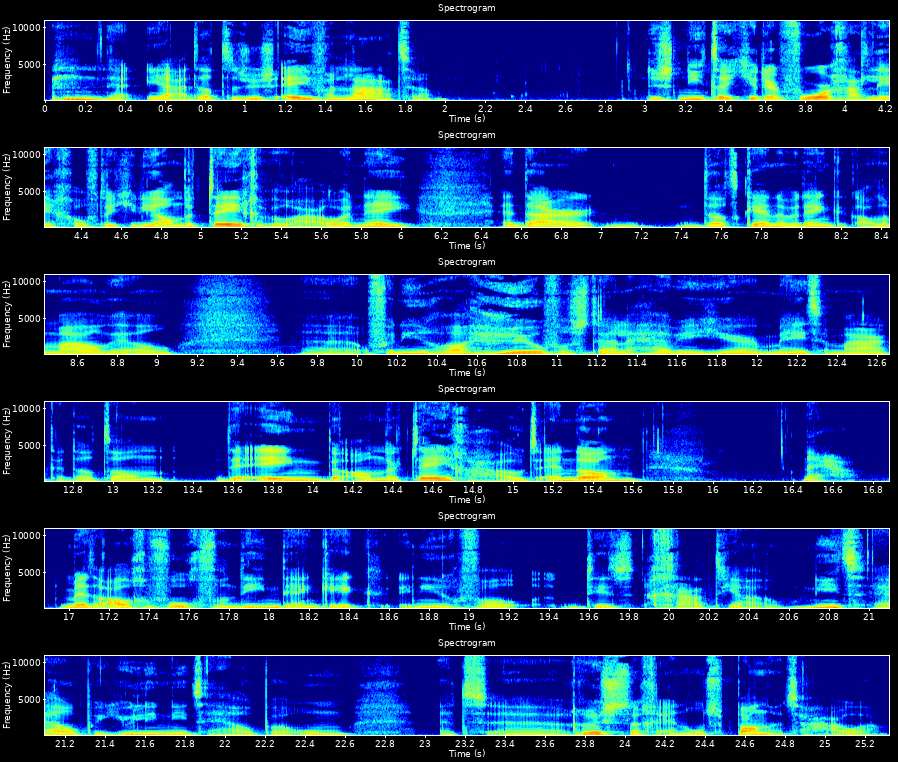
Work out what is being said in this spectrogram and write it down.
ja, dat dus even laten. Dus niet dat je ervoor gaat liggen of dat je die ander tegen wil houden. Nee, en daar, dat kennen we denk ik allemaal wel. Uh, of in ieder geval heel veel stellen hebben hier mee te maken. Dat dan de een de ander tegenhoudt. En dan, nou ja, met alle gevolgen van dien denk ik. In ieder geval, dit gaat jou niet helpen, jullie niet helpen om het uh, rustig en ontspannen te houden.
